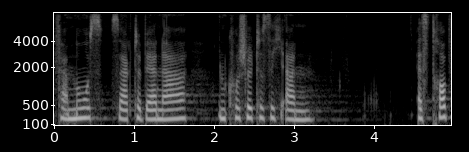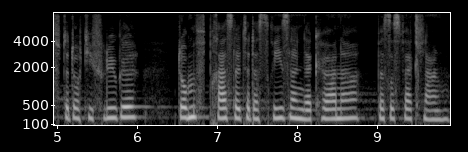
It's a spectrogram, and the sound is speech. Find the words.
Famos, sagte Bernard und kuschelte sich an. Es tropfte durch die Flügel, dumpf prasselte das Rieseln der Körner, bis es verklang.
